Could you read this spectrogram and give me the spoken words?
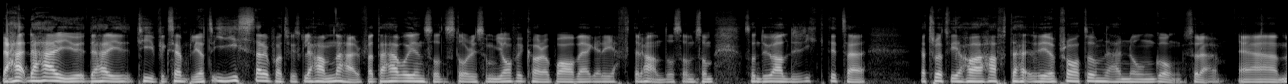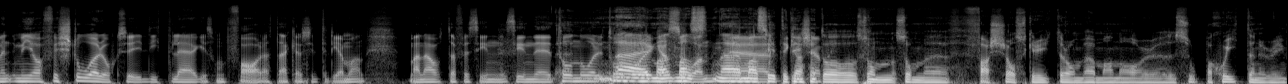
Det här, det här är ju det här är typexempel, jag gissade på att vi skulle hamna här, för att det här var ju en sån story som jag fick höra på avvägare i efterhand och som, som, som du aldrig riktigt så här, jag tror att vi har haft det här, vi har pratat om det här någon gång sådär. Eh, men, men jag förstår också i ditt läge som far att det här kanske inte är det man, man outar för sin, sin eh, tonår, tonåriga nej, man, son. Man, nej, man sitter kanske inte och, som, som eh, farsa och skryter om vem man har eh, sopat skiten ur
